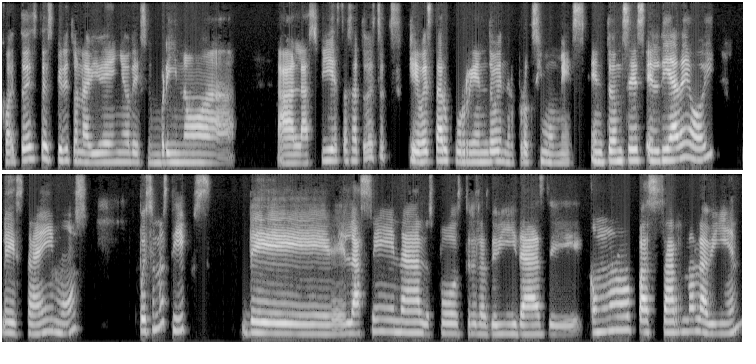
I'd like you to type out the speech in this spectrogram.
todo este espíritu navideño, decembrino, a, a las fiestas, a todo esto que va a estar ocurriendo en el próximo mes. Entonces, el día de hoy les traemos pues unos tips de la cena, los postres, las bebidas, de cómo pasárnosla bien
